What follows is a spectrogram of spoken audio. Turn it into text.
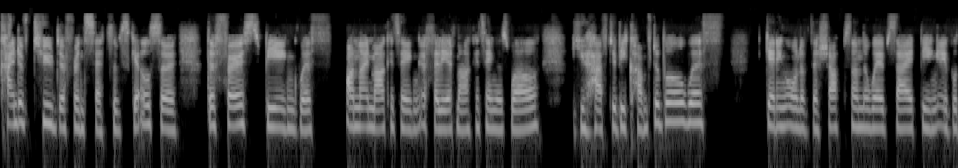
kind of two different sets of skills. So the first being with online marketing, affiliate marketing as well. You have to be comfortable with getting all of the shops on the website, being able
